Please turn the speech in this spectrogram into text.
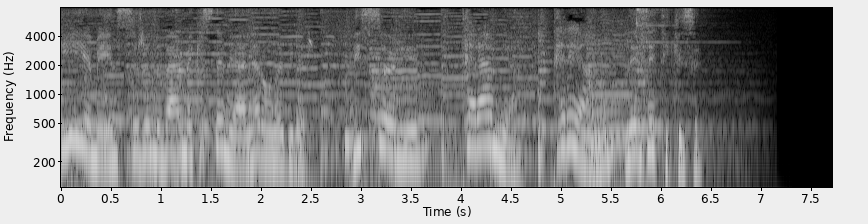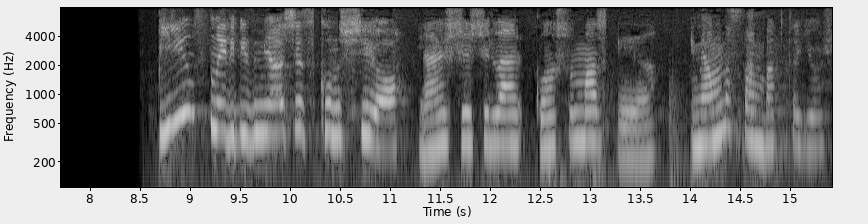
İyi yemeğin sırrını vermek istemeyenler olabilir. Biz söyleyelim. Teremyağı, tereyağının lezzet ikizi. Biliyor musun Ali bizim yaşlısı konuşuyor. Yaşlılar konuşulmaz ki ya. İnanmazsan bak da gör.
